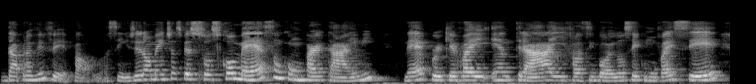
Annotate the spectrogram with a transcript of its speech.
Dá para viver, Paulo. Assim, geralmente as pessoas começam com part-time, né? Porque vai entrar e falar assim, bom, eu não sei como vai ser,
